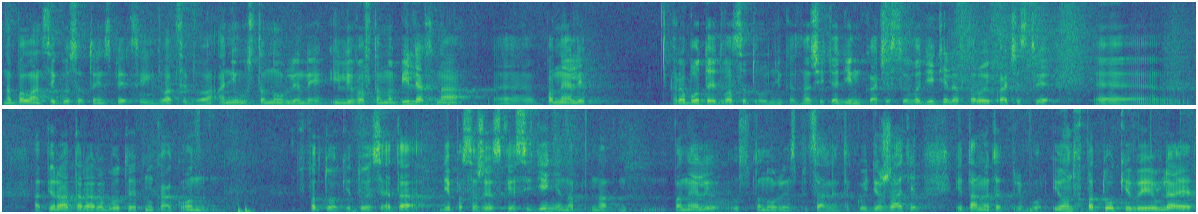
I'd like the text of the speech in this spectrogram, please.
На балансе госавтоинспекции их 22. Они установлены или в автомобилях на э, панели, Работает два сотрудника. Значит, один в качестве водителя, второй в качестве э, оператора работает, ну как, он в потоке. То есть это где пассажирское сиденье, на, на панели установлен специальный такой держатель, и там этот прибор. И он в потоке выявляет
